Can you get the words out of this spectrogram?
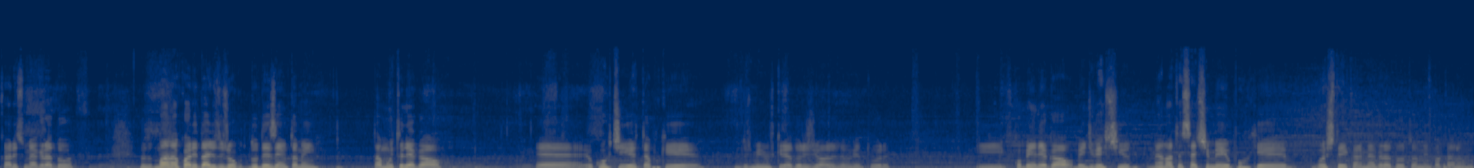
cara, isso me agradou. Mano, a qualidade do jogo, do desenho também tá muito legal. É, eu curti, até porque dos mesmos criadores de Hora de Aventura. E ficou bem legal, bem divertido. Minha nota é 7,5 porque gostei, cara. Me agradou também pra caramba.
